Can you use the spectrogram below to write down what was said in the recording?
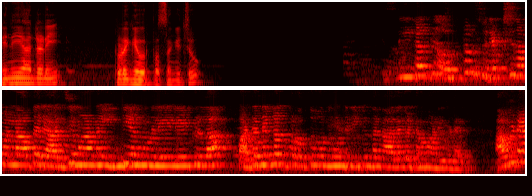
Mini Antony തുടങ്ങിയവർ പ്രസംഗിച്ചു. ഒട്ടും സുരക്ഷിതമല്ലാത്ത രാജ്യമാണ് ഇന്ത്യ എന്ന നിലയിലേക്കുള്ള പഠനങ്ങൾ പുറത്തു വന്നുകൊണ്ടിരിക്കുന്ന കാലഘട്ടമാണ് ഇവിടെ അവിടെ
